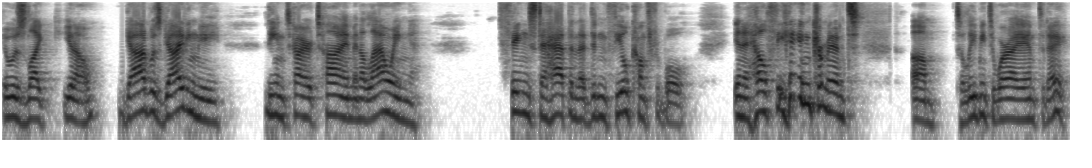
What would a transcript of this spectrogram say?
it was like, you know, God was guiding me the entire time and allowing things to happen that didn't feel comfortable in a healthy increment um, to lead me to where I am today.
